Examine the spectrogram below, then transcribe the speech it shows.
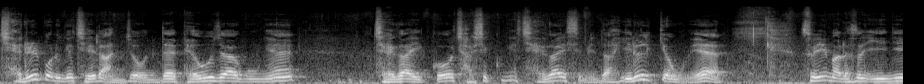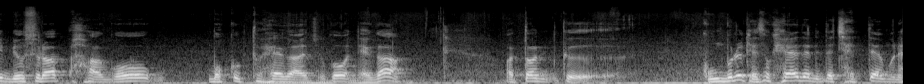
죄를 보는 게 제일 안 좋은데 배우자 궁에 죄가 있고 자식 궁에 죄가 있습니다. 이럴 경우에 소위 말해서 인이 묘수랍하고 목극토 해가지고 내가 어떤 그 공부를 계속 해야 되는데 쟤 때문에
